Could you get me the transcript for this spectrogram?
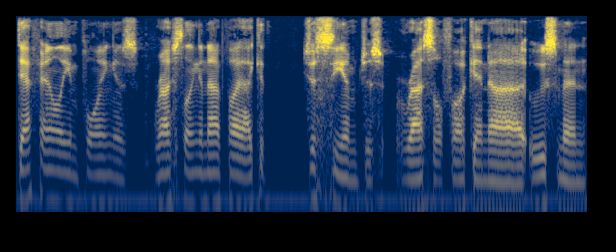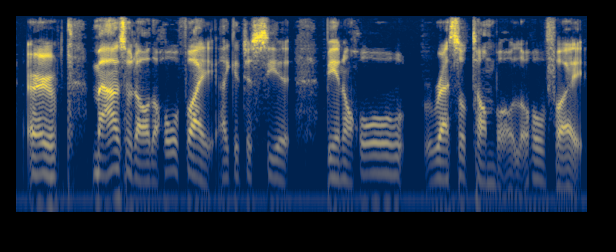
definitely employing his wrestling in that fight. I could just see him just wrestle fucking uh, Usman or Masvidal the whole fight. I could just see it being a whole wrestle tumble the whole fight.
